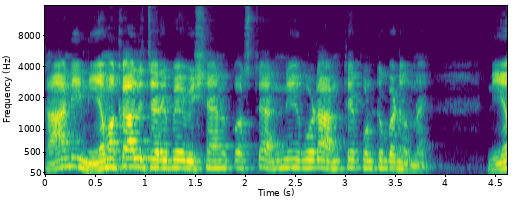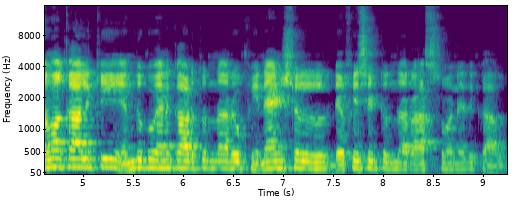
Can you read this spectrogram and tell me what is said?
కానీ నియామకాలు జరిపే విషయానికి వస్తే అన్నీ కూడా అంతే కుంటుబడి ఉన్నాయి. నియామకాలకి ఎందుకు వెనకాడుతున్నారు? ఫినాన్షియల్ డెఫిసిట్ ఉందా రాష్ట్రం అనేది కాదు.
